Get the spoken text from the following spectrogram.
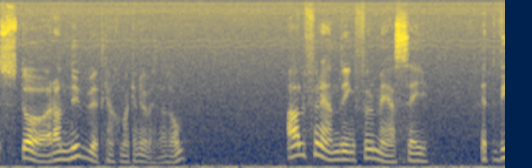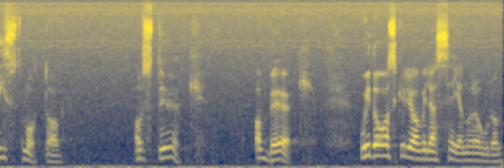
störa nuet, kanske man kan översätta som. All förändring för med sig ett visst mått av, av stök, av bök. Och idag skulle jag vilja säga några ord om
